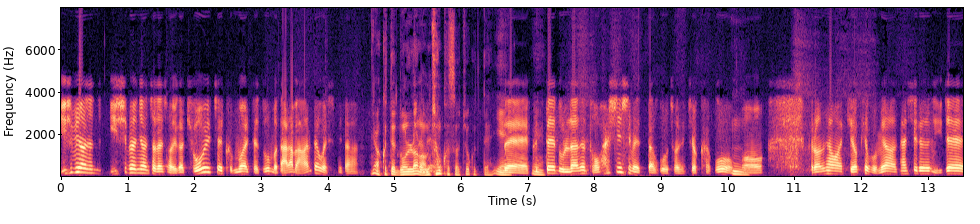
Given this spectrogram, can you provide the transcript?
20여 년, 20여 년 전에 저희가 주 5일째 근무할 때도 뭐 나라 망한다고 했습니다. 아, 그때 논란 네. 엄청 컸었죠, 그때. 예. 네, 그때 예. 논란은 더 훨씬 심했다고 저는 기억하고, 음. 뭐, 그런 상황을 기억해 보면 사실은 이제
